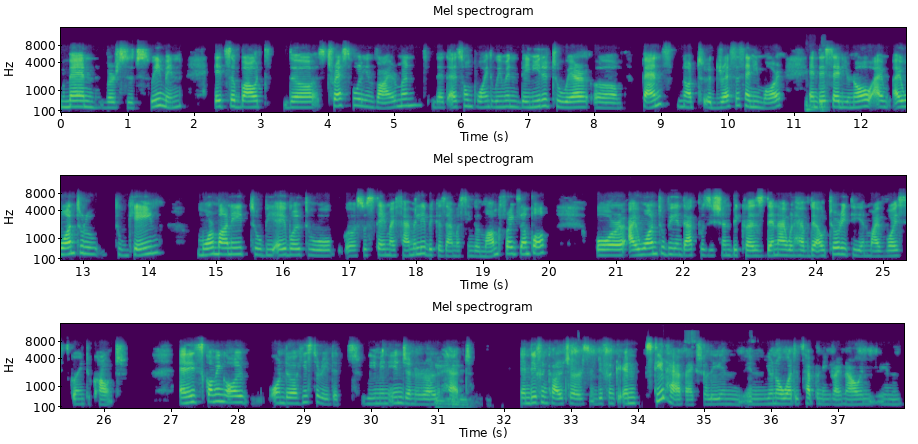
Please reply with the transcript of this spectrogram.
men versus women. It's about the stressful environment that at some point women they needed to wear um, pants not dresses anymore. And they said you know i i want to to gain more money to be able to uh, sustain my family because i'm a single mom for example. Or i want to be in that position because then i will have the authority and my voice is going to count. And it's coming all on the history that women in general mm-hmm. had in different cultures in different and still have actually in in you know what is happening right now in in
